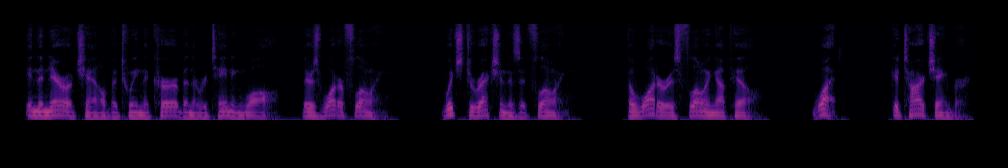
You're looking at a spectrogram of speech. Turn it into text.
In the narrow channel between the curb and the retaining wall, there's water flowing. Which direction is it flowing? The water is flowing uphill. What? Guitar chamber.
